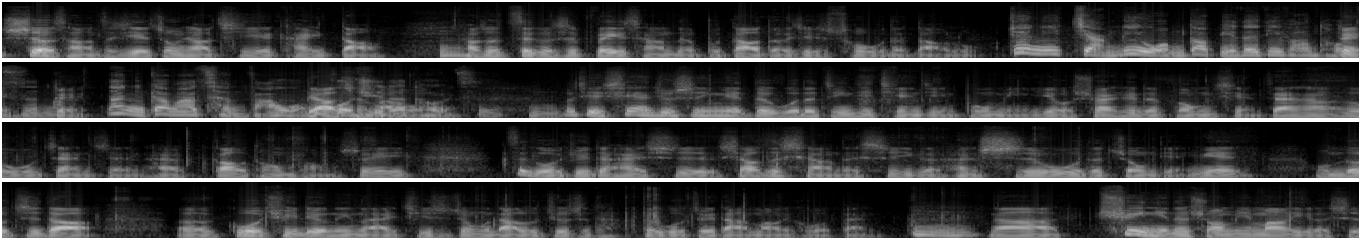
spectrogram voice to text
设厂这些中小企业开刀。他说：“这个是非常的不道德，而且是错误的道路。就你奖励我们到别的地方投资嘛？那你干嘛惩罚我们过去的投资？嗯，而且现在就是因为德国的经济前景不明，也有衰退的风险，加上俄乌战争，还有高通膨，所以这个我觉得还是肖子想的是一个很实务的重点。因为我们都知道，呃，过去六年来，其实中国大陆就是他德国最大的贸易伙伴。嗯，那去年的双边贸易额是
